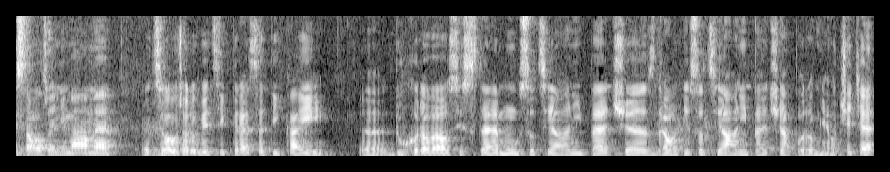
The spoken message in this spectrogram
samozřejmě máme celou řadu věcí, které se týkají důchodového systému, sociální péče, zdravotně sociální péče a podobně. Určitě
